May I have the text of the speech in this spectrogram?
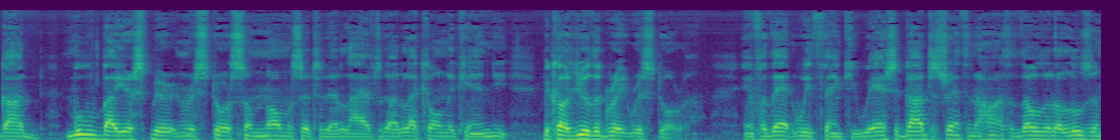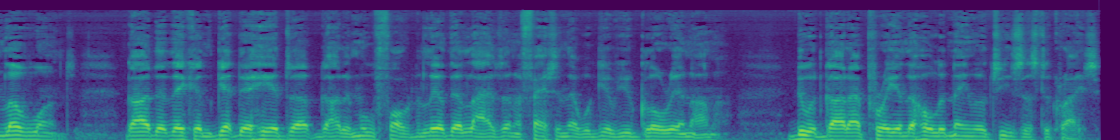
God, move by your spirit and restore some normalcy to their lives, God, like only can you, because you're the great restorer. And for that, we thank you. We ask you, God, to strengthen the hearts of those that are losing loved ones. God, that they can get their heads up, God, and move forward to live their lives in a fashion that will give you glory and honor. Do it, God, I pray, in the holy name of Jesus the Christ.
